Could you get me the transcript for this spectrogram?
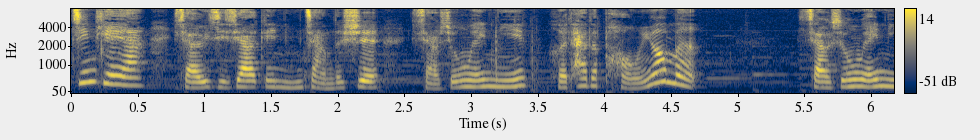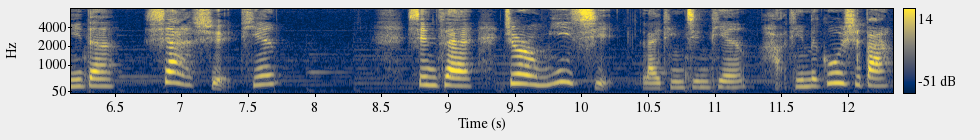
今天呀，小鱼姐姐要给你们讲的是小熊维尼和他的朋友们。小熊维尼的下雪天。现在就让我们一起来听今天好听的故事吧。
